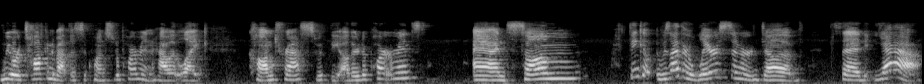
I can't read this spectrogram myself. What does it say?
we were talking about the sequential department and how it like contrasts with the other departments, and some. I think it was either Larison or Dove said, "Yeah,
